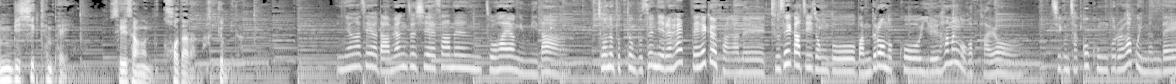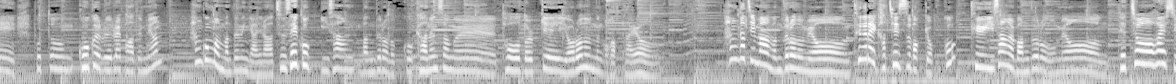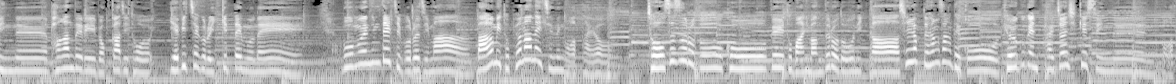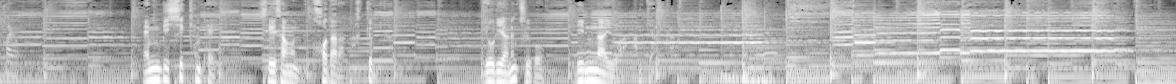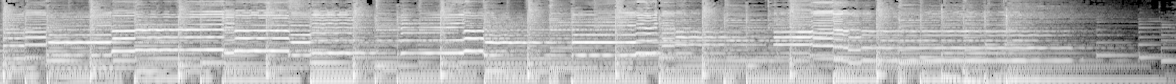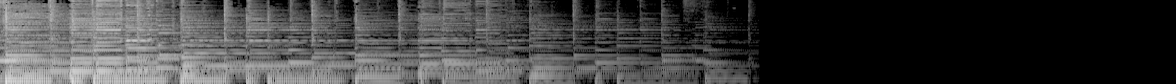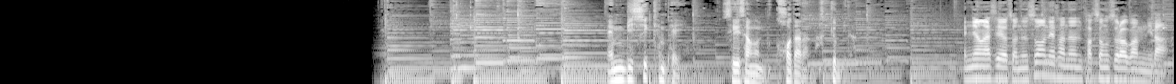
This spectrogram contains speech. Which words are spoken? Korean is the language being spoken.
MBC 캠페인 세상은 커다란 학교입니다. 안녕하세요. 남양주시에 사는 조하영입니다. 저는 보통 무슨 일을 할 때 해결 방안을 두세 가지 정도 만들어 놓고 일을 하는 것 같아요. 지금 작곡 공부를 하고 있는데 보통 곡을 의뢰를 받으면 한 곡만 만드는 게 아니라 두세 곡 이상 만들어 놓고 가능성을 더 넓게 열어놓는 것 같아요. 한 가지만 만들어 놓으면 틀에 갇힐 수밖에 없고 그 이상을 만들어 놓으면 대처할 수 있는 방안들이 몇 가지 더 예비책으로 있기 때문에 몸은 힘들지 모르지만 마음이 더 편안해지는 것 같아요. 저 스스로도 곡을 더 많이 만들어 놓으니까 실력도 향상되고 결국엔 발전시킬 수 있는 것 같아요. MBC 캠페인 세상은 커다란 학교입니다. 요리하는 즐거움 민나이와 함께합니다. MBC 캠페인 세상은 커다란 학교입니다. 안녕하세요. 저는 수원에 사는 박성수라고 합니다.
